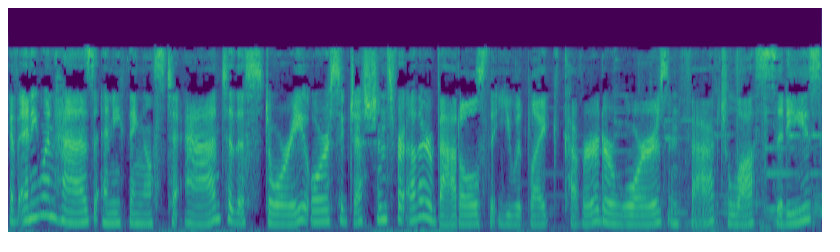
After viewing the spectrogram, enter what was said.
if anyone has anything else to add to this story or suggestions for other battles that you would like covered or wars, in fact, lost cities,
